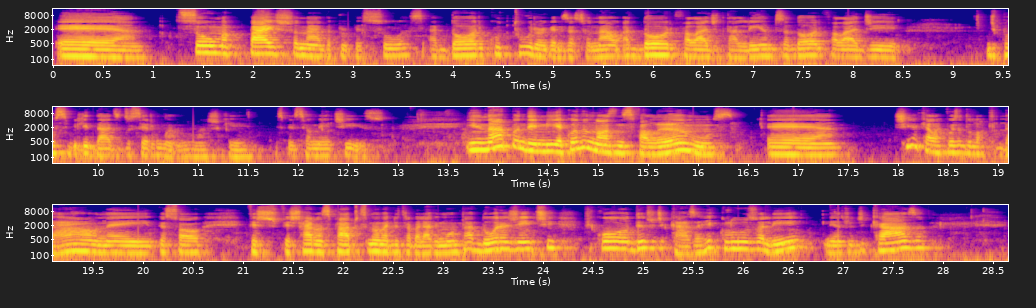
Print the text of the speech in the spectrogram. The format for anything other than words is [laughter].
É, sou uma apaixonada por pessoas, adoro cultura organizacional, adoro falar de talentos, adoro falar de, de possibilidades do ser humano. Acho que especialmente isso. E na pandemia, quando nós nos falamos, é, tinha aquela coisa do lockdown, né? E o pessoal fecharam as fábricas. Meu marido trabalhava em montadora, a gente ficou dentro de casa, recluso ali, dentro de casa.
